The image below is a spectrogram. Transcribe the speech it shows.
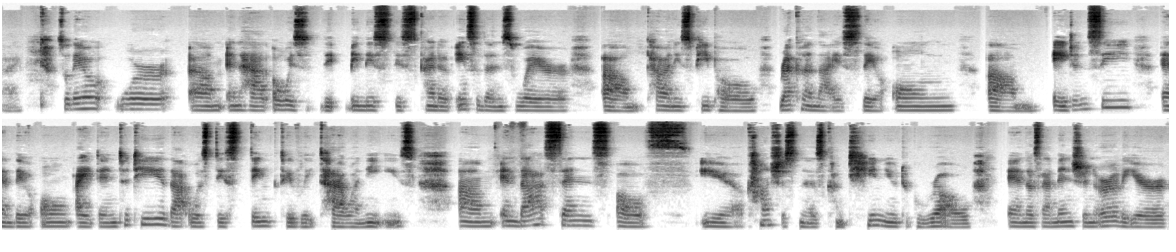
right? So there were um, and had always been this this kind of incidents where um, Taiwanese people recognize their own um, agency and their own identity that was distinctively Taiwanese. Um, and that sense of you know, consciousness continued to grow. And as I mentioned earlier,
